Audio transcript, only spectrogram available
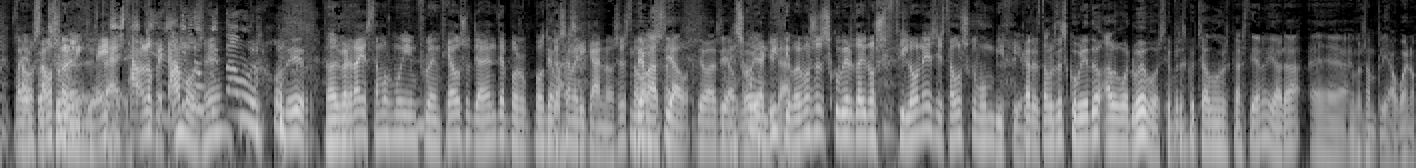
Vaya, estamos, con el inglés, estamos, lo petamos, ¿eh? petamos, joder. No, es verdad que estamos muy influenciados últimamente por podcasts americanos. ¿eh? demasiado, demasiado. Es como un vicio, hemos descubierto ahí unos filones y estamos como un vicio. Claro, estamos descubriendo algo nuevo. Siempre escuchábamos castellano y ahora eh, hemos ampliado. Bueno,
